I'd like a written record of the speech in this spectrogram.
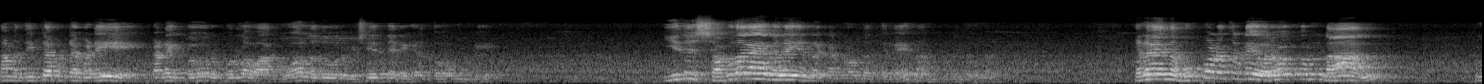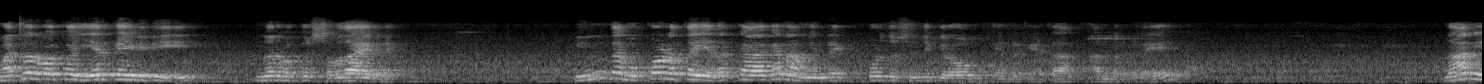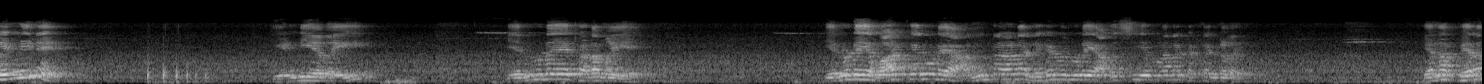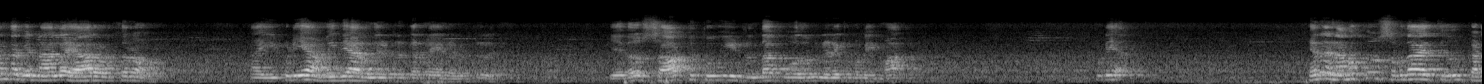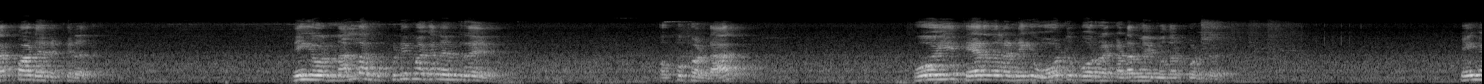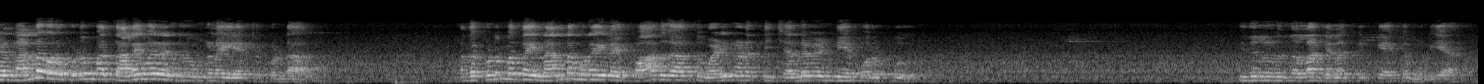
நம்ம திட்டமிட்டபடி கடைக்கு போய் ஒரு பொருளை வாங்குவோ அல்லது ஒரு விஷயத்தை நிகழ்த்தவோ முடியும். இது சமுதாய விலை என்ற கண்ணோட்டத்திலே நாம் புரிந்து கொள்ள வேண்டும். எனவே இந்த முப்படத்துடைய ஒரு பக்கம் நான் மற்றொரு பக்கம் இயற்கை விதி இன்னொரு பக்கம் சமுதாய விலை. இந்த முக்கோணத்தை எதற்காக நாம் இன்றைக்கு பொழுது சிந்திக்கிறோம் என்று கேட்டால் அன்பர்களே நான் எண்ணினேன். எண்ணியதை என்னுடைய கடமையே. என்னுடைய வாழ்க்கையினுடைய அன்றாட நிகழ்வினுடைய அவசியமான கட்டங்களை. ஏன்னா பிறந்த பின்னால் யார் ஒருத்தரும் நான் இப்படியே அமைதியாக இருந்துகிட்டு இருக்கிறேன் என்னை விட்டு ஏதோ சாப்பிட்டு தூங்கிட்டு இருந்தால் போதும்னு நினைக்க முடியுமா? முடியாது ஏன்னா நமக்கும் சமுதாயத்திலும் கடப்பாடு இருக்கிறது. நீங்கள் ஒரு நல்ல குடிமகன் என்று ஒப்புக்கொண்டால் போய் தேர்தல் அன்னைக்கு ஓட்டு போடுற கடமை முதற்கொண்டு நீங்கள் நல்ல ஒரு குடும்ப தலைவர் என்று உங்களை ஏற்றுக்கொண்டால் அந்த குடும்பத்தை நல்ல முறையில் பாதுகாத்து வழிநடத்தி செல்ல வேண்டிய பொறுப்பு இதிலிருந்தெல்லாம் விலக்கு கேட்க முடியாது.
